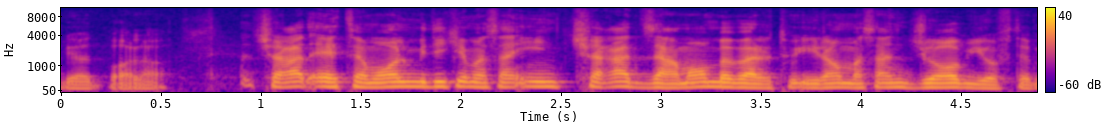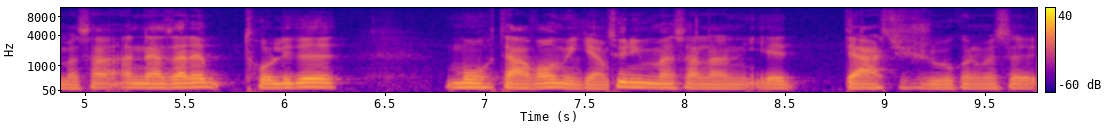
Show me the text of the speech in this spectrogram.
بیاد بالا. چقدر احتمال میدی که مثلا این چقدر زمان ببره تو ایران مثلا جا بیفته؟ مثلا از نظر تولید محتوا میگم. می‌تونیم مثلا یه درس شروع کنیم مثل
